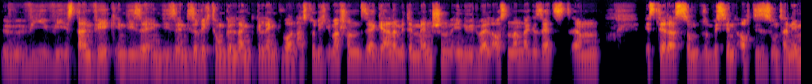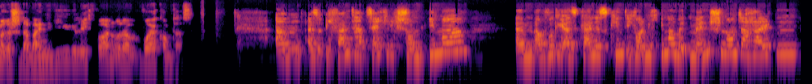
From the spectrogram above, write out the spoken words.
wie, wie ist dein Weg in diese, in diese, in diese Richtung gelenkt, gelenkt worden? Hast du dich immer schon sehr gerne mit dem Menschen individuell auseinandergesetzt? Ähm, ist dir das so, so ein bisschen auch dieses Unternehmerische dabei in die Wiege gelegt worden oder woher kommt das? Ähm, also ich fand tatsächlich schon immer ähm, auch wirklich als kleines Kind, ich wollte mich immer mit Menschen unterhalten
